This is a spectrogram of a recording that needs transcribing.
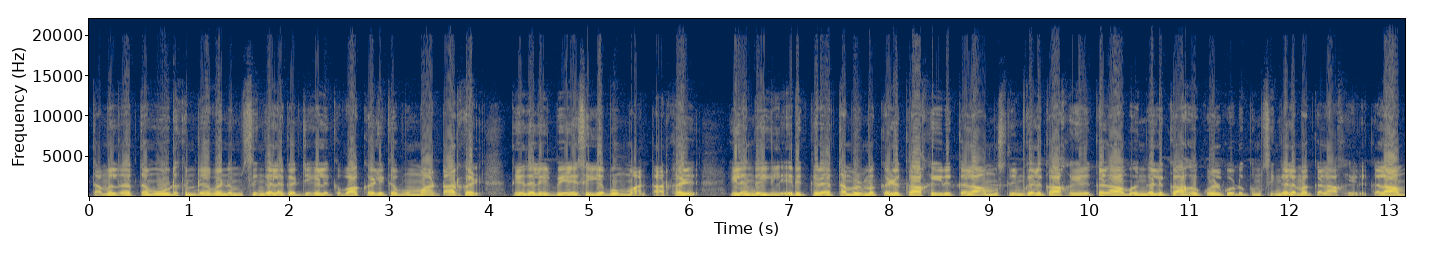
தமிழ் ரத்தம் ஓடுகின்றவனும் சிங்கள கட்சிகளுக்கு வாக்களிக்கவும் மாட்டார்கள். தேர்தலில் வேலை செய்யவும் மாட்டார்கள். இலங்கையில் இருக்கிற தமிழ் மக்களுக்காக இருக்கலாம் முஸ்லிம்களுக்காக இருக்கலாம் எங்களுக்காக குரல் கொடுக்கும் சிங்கள மக்களாக இருக்கலாம்.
